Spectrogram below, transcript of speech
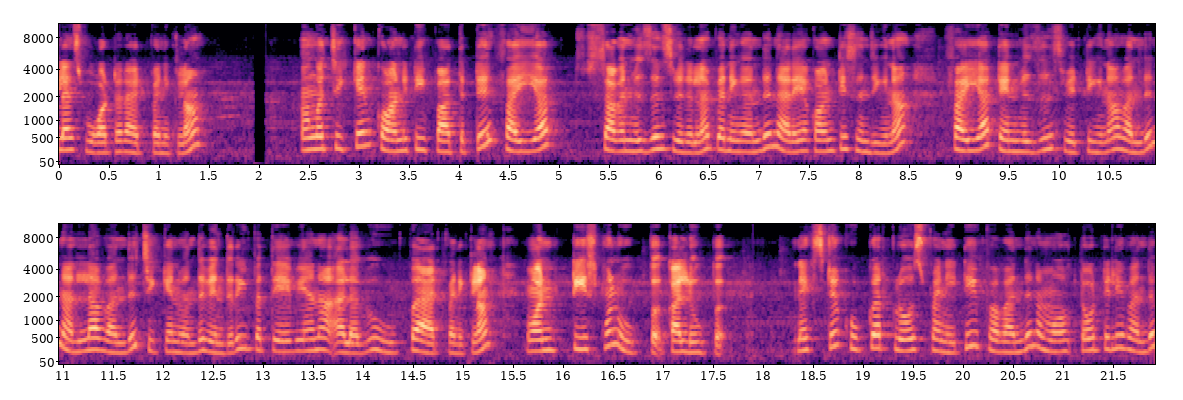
கிளாஸ் வாட்டர் ஆட் பண்ணிக்கலாம். உங்கள் சிக்கன் குவான்டிட்டி பார்த்துட்டு ஃபைவ் ஆர் செவன் விசில்ஸ் விடலாம். இப்போ நீங்கள் வந்து நிறைய குவான்டிட்டி செஞ்சிங்கன்னா ஃபைவ் ஆர் டென் விசில்ஸ் விட்டிங்கன்னா வந்து நல்லா வந்து சிக்கன் வந்து வெந்துடும் இப்போ தேவையான அளவு உப்பு ஆட் பண்ணிக்கலாம். ஒன் டீஸ்பூன் உப்பு கல் உப்பு. நெக்ஸ்ட்டு குக்கர் க்ளோஸ் பண்ணிவிட்டு இப்போ வந்து நம்ம டோட்டலி வந்து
